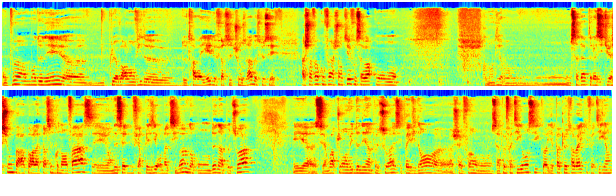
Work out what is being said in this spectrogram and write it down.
on peut à un moment donné ne plus avoir l'envie de, de, travailler, de faire cette chose-là parce que c'est à chaque fois qu'on fait un chantier, il faut savoir qu'on comment dire, s'adapte à la situation par rapport à la personne qu'on a en face et on essaie de lui faire plaisir au maximum. Donc on donne un peu de soi. Et euh, c'est avoir toujours envie de donner un peu de soi, c'est pas évident. Euh, à chaque fois, c'est un peu fatigant aussi. Il n'y a pas que le travail qui fatigue. Hein.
